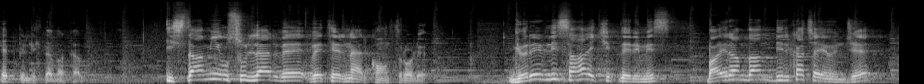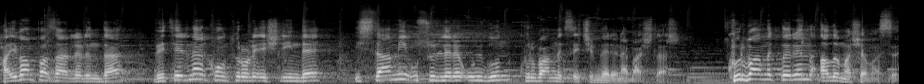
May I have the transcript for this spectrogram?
Hep birlikte bakalım. İslami usuller ve veteriner kontrolü. Görevli saha ekiplerimiz bayramdan birkaç ay önce hayvan pazarlarında veteriner kontrolü eşliğinde İslami usullere uygun kurbanlık seçimlerine başlar. Kurbanlıkların alım aşaması.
